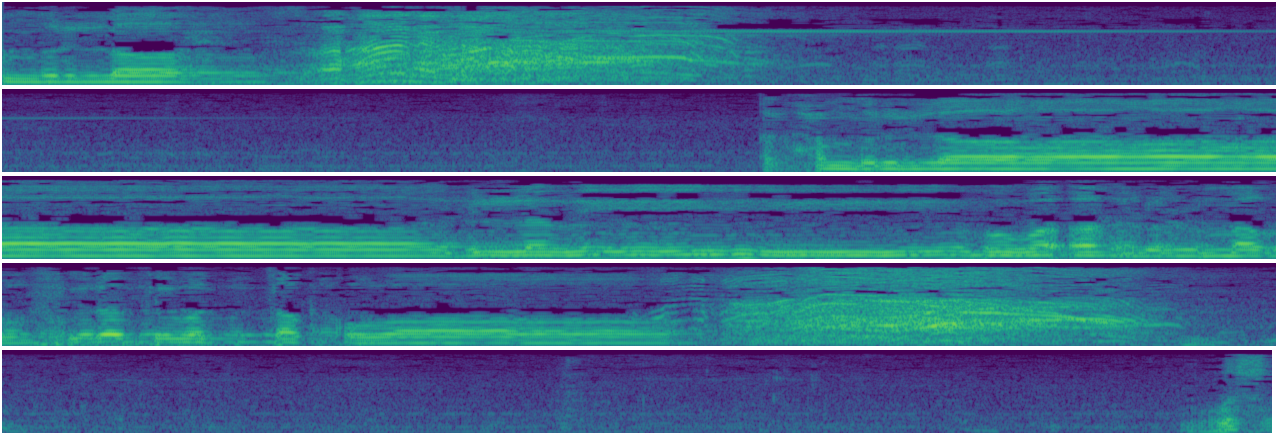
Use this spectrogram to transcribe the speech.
الحمد لله. سبحان الله الحمد لله الذي هو أهل المغفرة والتقوى. سبحان الله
